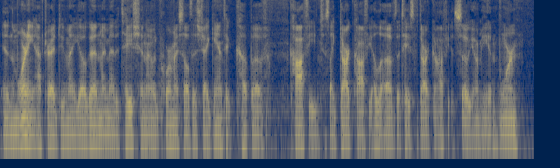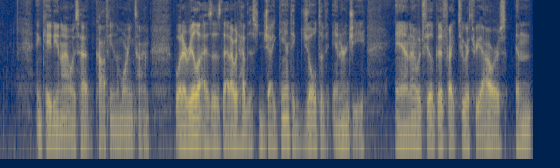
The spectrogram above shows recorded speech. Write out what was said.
in the morning after I do my yoga and my meditation, I would pour myself this gigantic cup of coffee, just like dark coffee. I love the taste of dark coffee. It's so yummy and warm. And Katie and I always had coffee in the morning time. But what I realized is that I would have this gigantic jolt of energy and I would feel good for like two or three hours and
